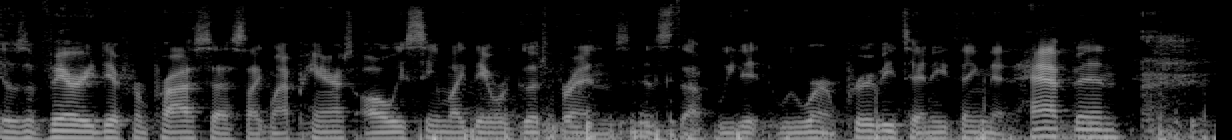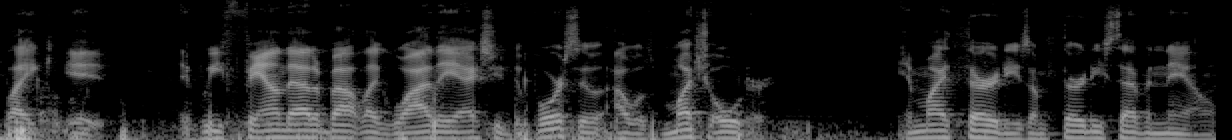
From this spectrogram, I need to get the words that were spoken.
it was a very different process. Like my parents always seemed like they were good friends and stuff. We didn't we weren't privy to anything that happened. Like it if we found out about like why they actually divorced it, I was much older. In my 30s, I'm 37 now.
